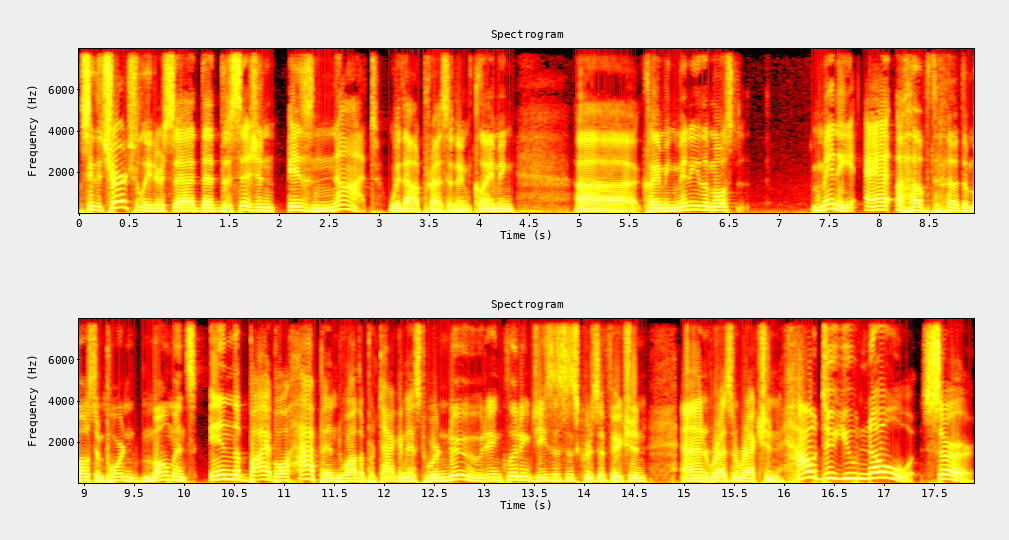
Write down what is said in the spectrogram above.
See, the church leader said that the decision is not without precedent, claiming uh, claiming many of the most many of the, the most important moments in the Bible happened while the protagonists were nude, including Jesus' crucifixion and resurrection. How do you know, sir?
